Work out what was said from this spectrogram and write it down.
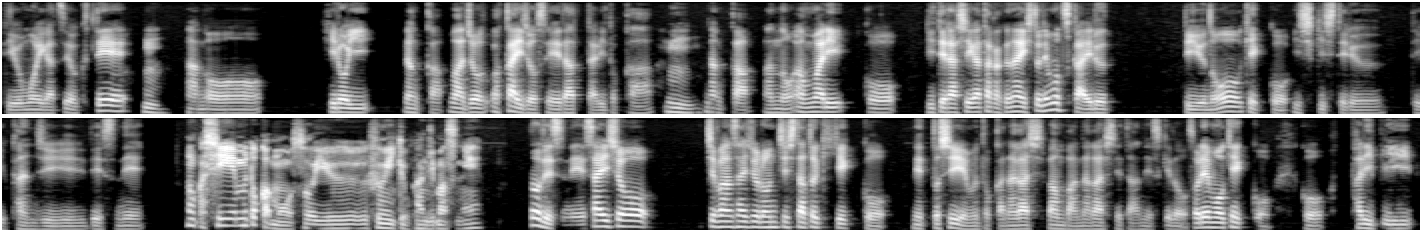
ていう思いが強くて、うん。あのー広い、なんか、まあ女若い女性だったりとか、うん。なんか、あの、あんまりこう、リテラシーが高くない人でも使えるっていうのを結構意識してるっていう感じですね。なんか CM とかもそういう雰囲気を感じますね。そうですね。最初、一番最初ローンチした時結構ネット CM とか流し、バンバン流してたんですけど、それも結構、こう、パリピっ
